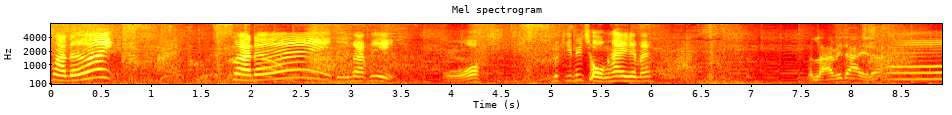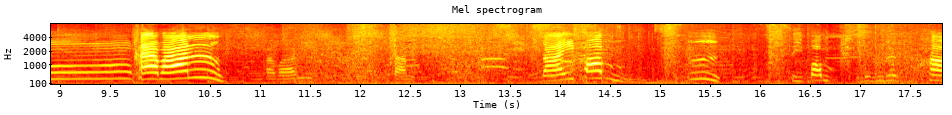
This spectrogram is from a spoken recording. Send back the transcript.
สัตว์เอ้ยสัตว์เอ้ยดีมากพี่โอ้เมื่อกี้นี่ชงให้ใช่ไหม มันล้าไม่ได้แล้วอืมฆ่ามันตามมันตามได้ป้อมอือตีป้อมมึงเรื่องฆ่า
